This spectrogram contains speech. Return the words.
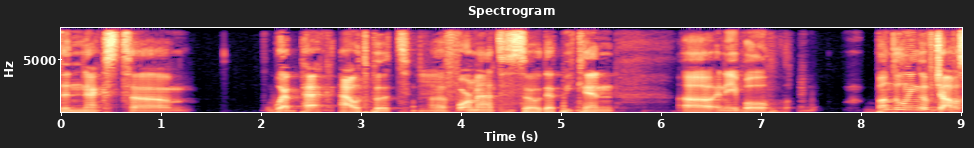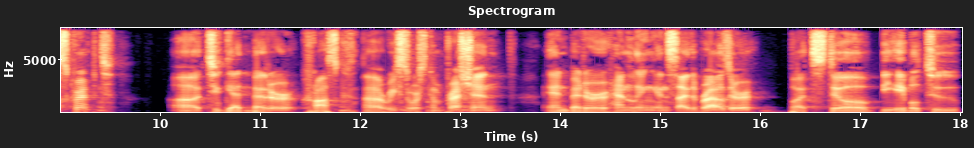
the next um, Webpack output uh, format so that we can uh, enable bundling of JavaScript uh, to get better cross uh, resource compression and better handling inside the browser, but still be able to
